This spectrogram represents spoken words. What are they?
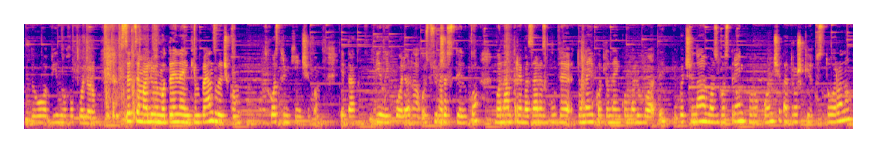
до білого кольору. Все це малюємо тоненьким пензличком з гострим кінчиком. І так, білий колір на ось цю частинку, бо нам треба зараз буде тоненько-тоненько малювати. І починаємо з гостренького кончика трошки в сторону,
